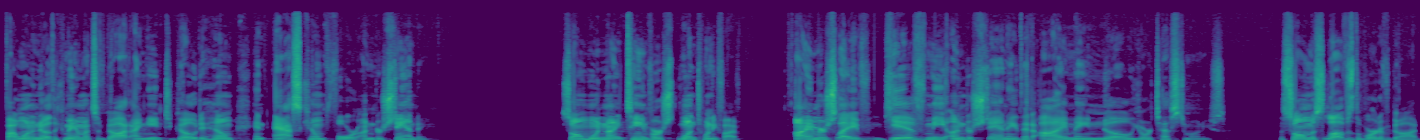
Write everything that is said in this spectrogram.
If I want to know the commandments of God, I need to go to Him and ask Him for understanding. Psalm 119, verse 125. I am your slave. Give me understanding that I may know your testimonies. The psalmist loves the word of God,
